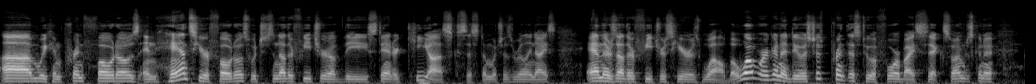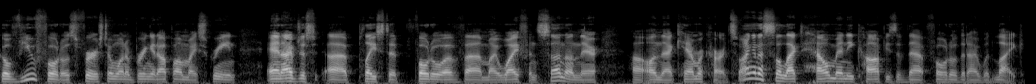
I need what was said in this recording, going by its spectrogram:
Um, we can print photos, enhance your photos, which is another feature of the standard kiosk system, which is really nice. And there's other features here as well. But what we're going to do is just print this to a 4x6. So I'm just going to go view photos first. I want to bring it up on my screen. And I've just uh, placed a photo of uh, my wife and son on there uh, on that camera card. So I'm going to select how many copies of that photo that I would like.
